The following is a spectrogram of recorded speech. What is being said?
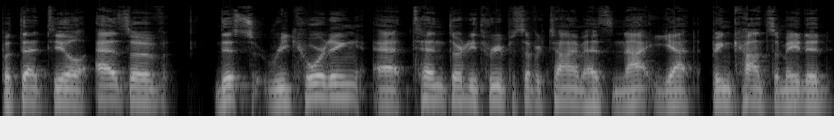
But that deal, as of this recording at 10:33 Pacific time has not yet been consummated.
